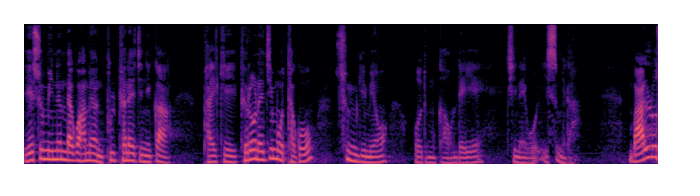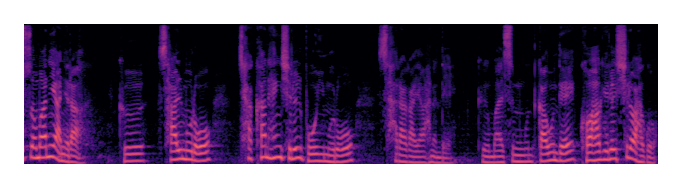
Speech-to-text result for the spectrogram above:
예수 믿는다고 하면 불편해지니까 밝히 드러내지 못하고 숨기며 어둠 가운데에 지내고 있습니다. 말로서만이 아니라 그 삶으로 착한 행실을 보임으로 살아가야 하는데 그 말씀 가운데 거하기를 싫어하고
